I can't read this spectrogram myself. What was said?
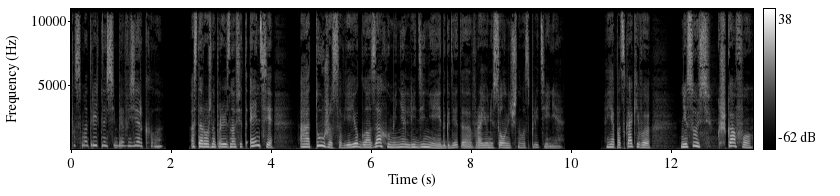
посмотреть на себя в зеркало», — осторожно произносит Энси, а от ужаса в ее глазах у меня леденеет где-то в районе солнечного сплетения. Я подскакиваю, несусь к шкафу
